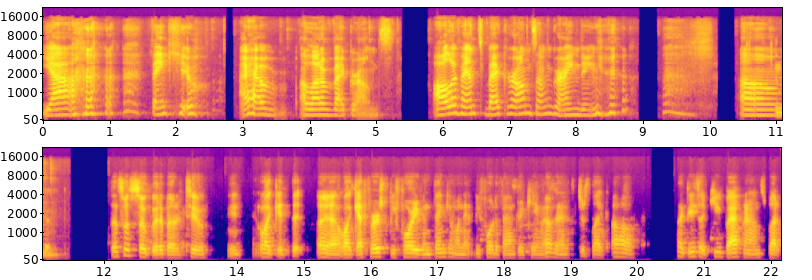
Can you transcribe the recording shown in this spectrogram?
yeah, thank you. I have a lot of backgrounds. All event backgrounds I'm grinding. um That's what's so good about it too. It, like it, it uh, like at first before even thinking when it before the Foundry came out, and it's just like oh, like these are cute backgrounds, but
